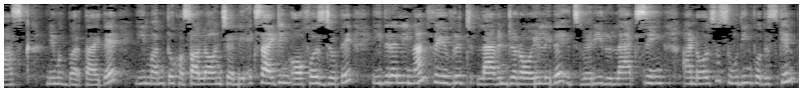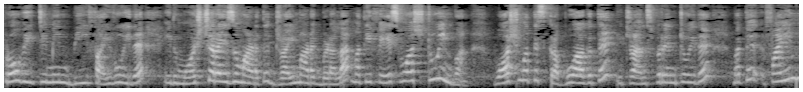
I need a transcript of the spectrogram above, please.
mask ನಿಮಗೆ ಬರ್ತಾ ಇದೆ. ಈ ಮಂತ್ ಹೊಸ ಲಾಂಚ್ ಅಲ್ಲಿ ಎಕ್ಸೈಟಿಂಗ್ ಆಫರ್ಸ್ ಜೊತೆ ಇದರಲ್ಲಿ ನನ್ನ ಫೇವ್ರೆಟ್ ಲ್ಯಾವೆಂಡರ್ ಆಯಿಲ್ ಇದೆ. It's very relaxing and also soothing for the skin pro vitamin B five ಇದೆ. ಇದು ಮಾಯಶ್ಚರೈಸ್ ಮಾಡುತ್ತೆ. ಡ್ರೈ ಮಾಡಕ್ ಬಿಡಲ್ಲ. ಮತ್ತೆ face wash two in one wash ಮತ್ತೆ ಸ್ಕ್ರಬ್ ಆಗುತ್ತೆ. ಈ ಟ್ರಾನ್ಸ್ಪರೆಂಟ್ ಇದೆ. ಮತ್ತೆ ಫೈನ್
